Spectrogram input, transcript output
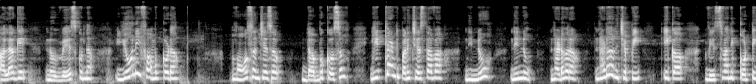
అలాగే నువ్వు వేసుకున్న యూనిఫామ్ కూడా మోసం చేసావు డబ్బు కోసం ఇట్లాంటి పని చేస్తావా? నిన్ను నిన్ను నడవరా నడు అని చెప్పి ఇక విశ్వాన్ని కొట్టి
